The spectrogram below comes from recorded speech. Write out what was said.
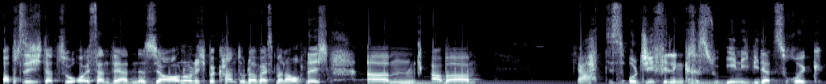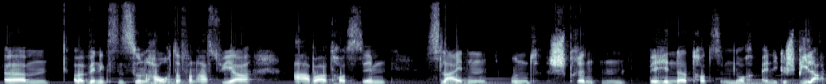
Ob sie sich dazu äußern werden, ist ja auch noch nicht bekannt oder weiß man auch nicht. Ähm, aber ja, das OG-Feeling kriegst du eh nie wieder zurück. Ähm, aber wenigstens so einen Hauch davon hast du ja. Aber trotzdem, Sliden und Sprinten behindert trotzdem noch einige Spieler.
